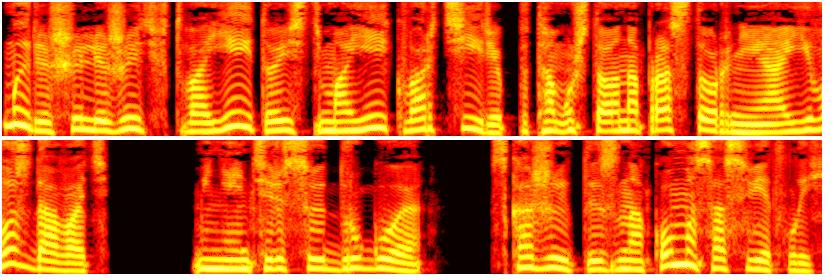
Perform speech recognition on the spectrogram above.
Мы решили жить в твоей, то есть моей квартире, потому что она просторнее, а его сдавать меня интересует другое. Скажи, ты знакома со Светлой?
